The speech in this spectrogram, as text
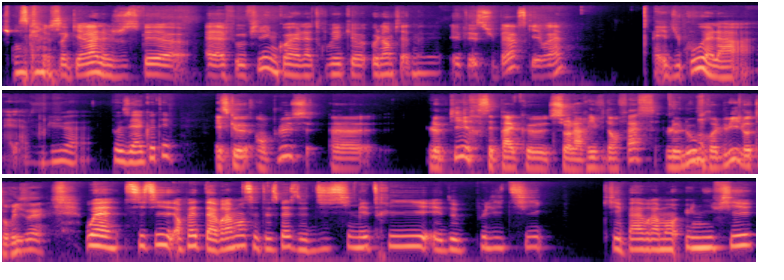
je pense que Shakira, elle a juste fait, elle a fait au feeling, quoi. Elle a trouvé que Olympiade était super, ce qui est vrai. Et du coup, elle a, elle a voulu euh, poser à côté. Est-ce que, en plus, euh, le pire, c'est pas que sur la rive d'en face, le Louvre, lui, l'autorisait? Ouais, si, si. En fait, t'as vraiment cette espèce de dissymétrie et de politique qui est pas vraiment unifiée.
